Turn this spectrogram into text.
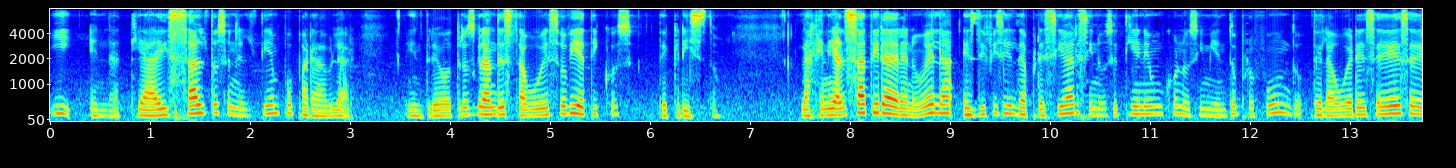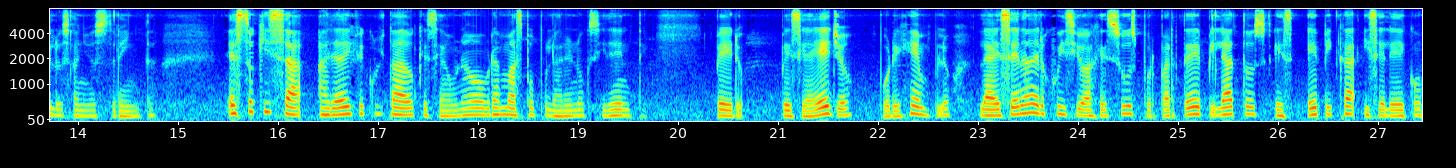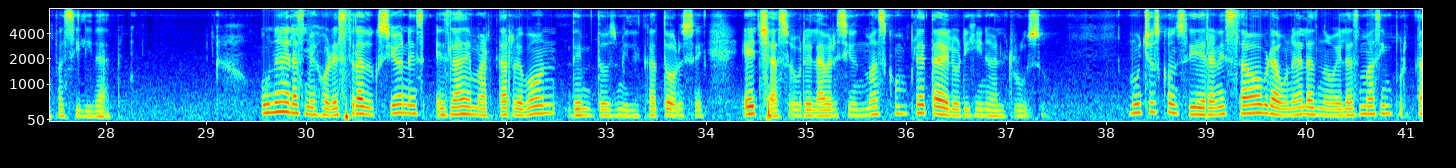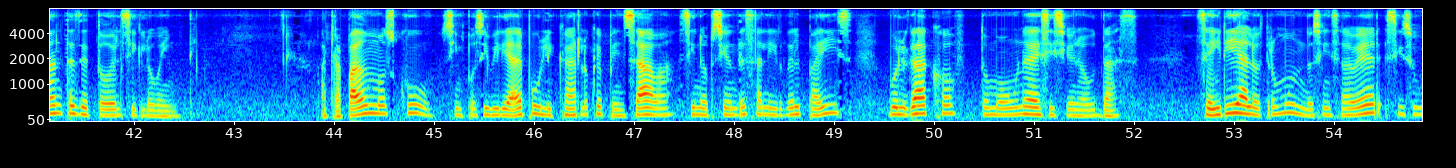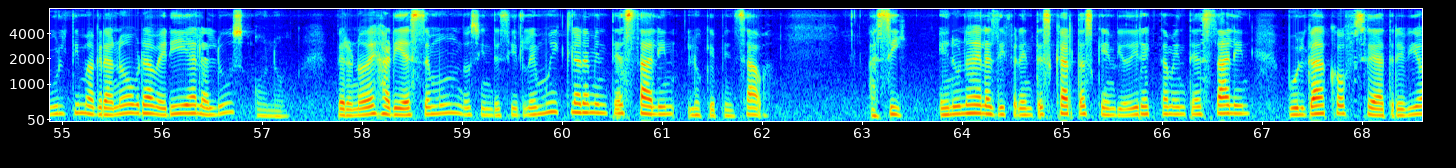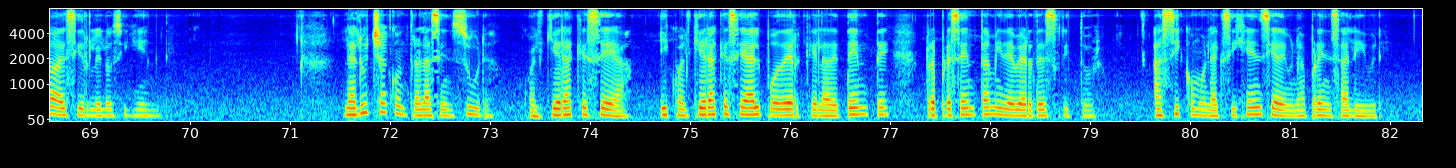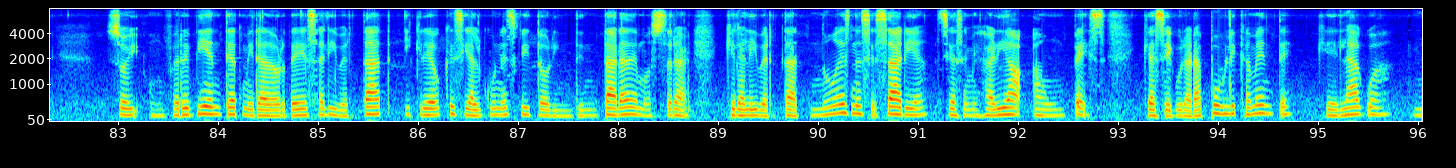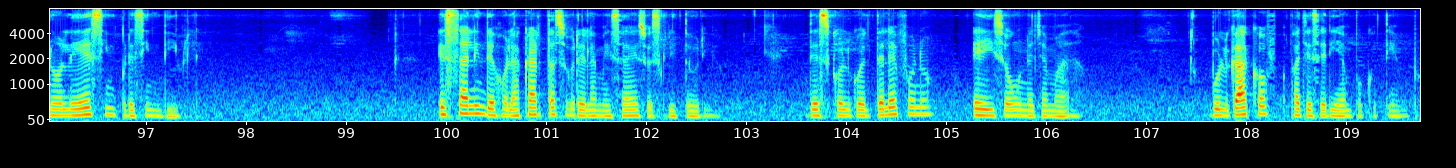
y en la que hay saltos en el tiempo para hablar, entre otros grandes tabúes soviéticos, de Cristo. La genial sátira de la novela es difícil de apreciar si no se tiene un conocimiento profundo de la URSS de los años 30. Esto quizá haya dificultado que sea una obra más popular en Occidente, pero, pese a ello, por ejemplo, la escena del juicio a Jesús por parte de Pilatos es épica y se lee con facilidad. Una de las mejores traducciones es la de Marta Rebón de 2014, hecha sobre la versión más completa del original ruso. Muchos consideran esta obra una de las novelas más importantes de todo el siglo XX. Atrapado en Moscú, sin posibilidad de publicar lo que pensaba, sin opción de salir del país, Bulgakov tomó una decisión audaz. Se iría al otro mundo sin saber si su última gran obra vería la luz o no, pero no dejaría este mundo sin decirle muy claramente a Stalin lo que pensaba. Así, en una de las diferentes cartas que envió directamente a Stalin, Bulgakov se atrevió a decirle lo siguiente. La lucha contra la censura, cualquiera que sea, y cualquiera que sea el poder que la detente, representa mi deber de escritor así como la exigencia de una prensa libre. Soy un ferviente admirador de esa libertad y creo que si algún escritor intentara demostrar que la libertad no es necesaria, se asemejaría a un pez que asegurará públicamente que el agua no le es imprescindible. Stalin dejó la carta sobre la mesa de su escritorio, descolgó el teléfono e hizo una llamada. Bulgakov fallecería en poco tiempo.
